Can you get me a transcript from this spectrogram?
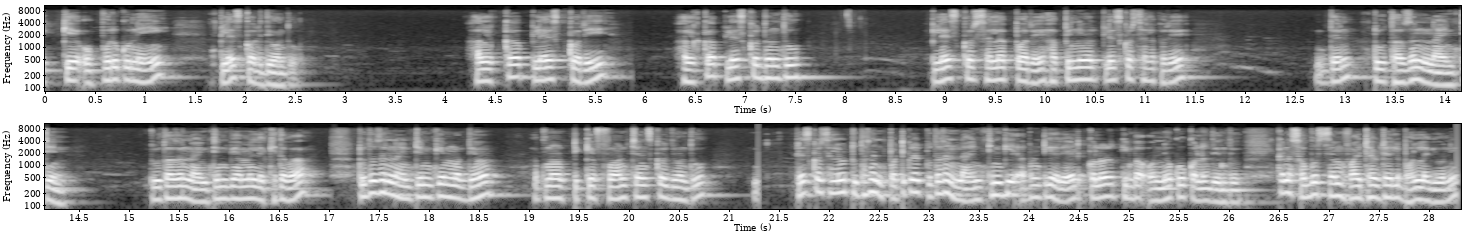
ଟିକେ ଉପରକୁ ନେଇ ପ୍ଲେସ୍ କରିଦିଅନ୍ତୁ हल्का प्लेस कर हल्का प्लेस कर दंतु प्लेस कर सला परे हैप्पी न्यू ईयर प्लेस कर सला नाइंटीन टू 2019 2019 भी आम हमें टू देबा 2019 के मैं अपन टिके फॉन्ट चेंज कर दंतु प्लेस कर सला 2000 पर्टिकुलर 2019 के अपन टिके रेड कलर किबा अन्य को कलर दंतु कने सब सेम व्हाइट व्हाइट हेल्ले भल लगे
